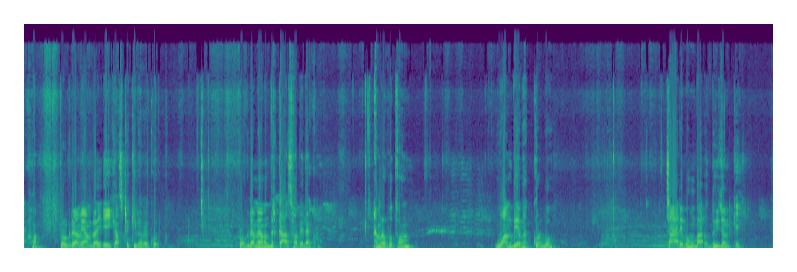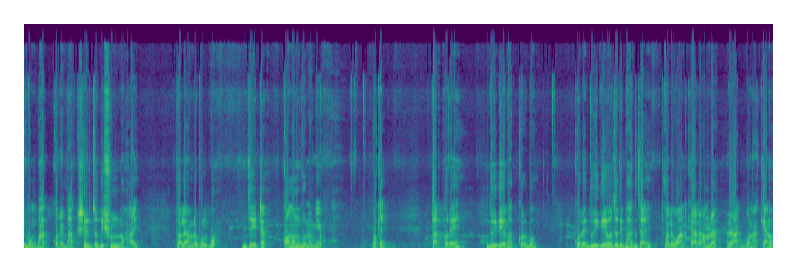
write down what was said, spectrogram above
এখন প্রোগ্রামে আমরা এই কাজটা কীভাবে করব? প্রোগ্রামে আমাদের কাজ হবে, দেখো। আমরা প্রথম ওয়ান দিয়ে ভাগ করব। চার এবং বারো দুইজনকেই এবং ভাগ করে ভাগশেষ যদি শূন্য হয়, তাহলে আমরা বলব যে এটা কমন গুণনীয়ক। ওকে তারপরে দুই দিয়ে ভাগ করব। করে দুই দিয়েও যদি ভাগ যায়, তাহলে ওয়ানকে আর আমরা রাখব না। কেন?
